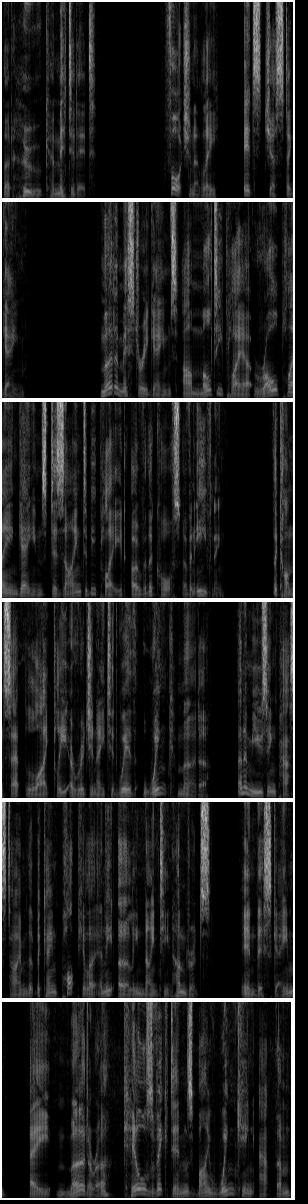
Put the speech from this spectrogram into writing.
but who committed it? Fortunately, it's just a game. Murder mystery games are multiplayer role playing games designed to be played over the course of an evening. The concept likely originated with wink murder, an amusing pastime that became popular in the early 1900s. In this game, a murderer kills victims by winking at them,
